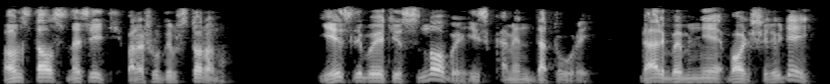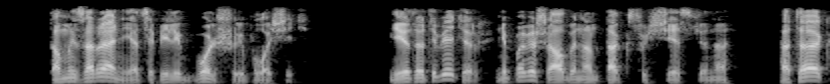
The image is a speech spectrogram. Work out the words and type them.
Он стал сносить парашюты в сторону. Если бы эти снобы из комендатуры дали бы мне больше людей, то мы заранее оцепили большую площадь. И этот ветер не помешал бы нам так существенно. А так...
